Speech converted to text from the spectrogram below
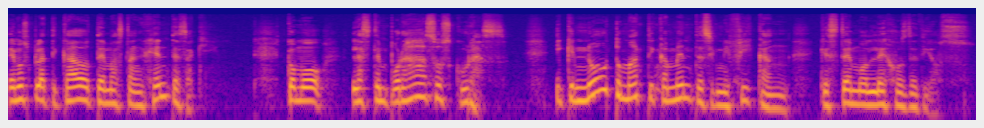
Hemos platicado temas tangentes aquí, como las temporadas oscuras y que no automáticamente significan que estemos lejos de Dios.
